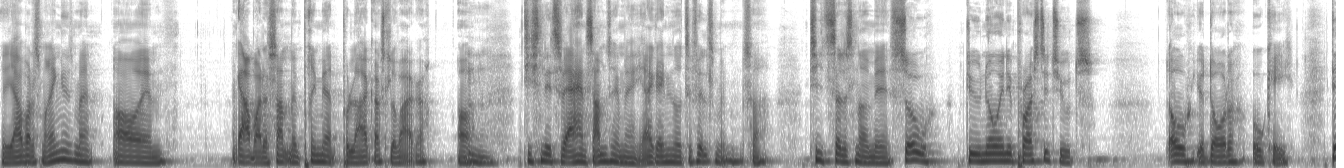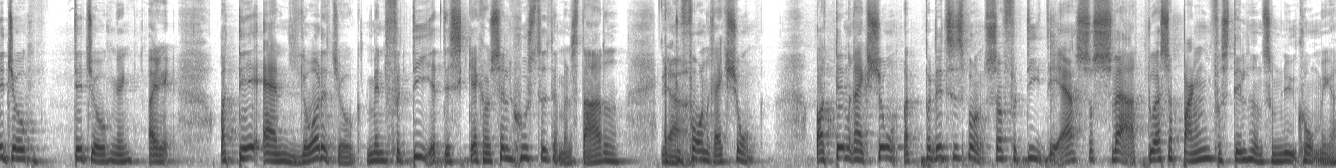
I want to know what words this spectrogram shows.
Jeg arbejder som rengøringsmand. Og... Øh, jeg arbejder sammen med primært polakker og slovakker, og mm. de er sådan lidt svære at have en samtale med. Jeg har ikke rigtig noget til fælles med dem, så tit så er det sådan noget med, so, do you know any prostitutes? Oh, your daughter, okay. Det er joken. Det er joken, ikke? Og, og det er en lortet joke, men fordi, at det, jeg kan jo selv huske det, da man startede, at. Ja. du får en reaktion. Og den reaktion, og på det tidspunkt, så fordi det er så svært, du er så bange for stillheden som ny komiker,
